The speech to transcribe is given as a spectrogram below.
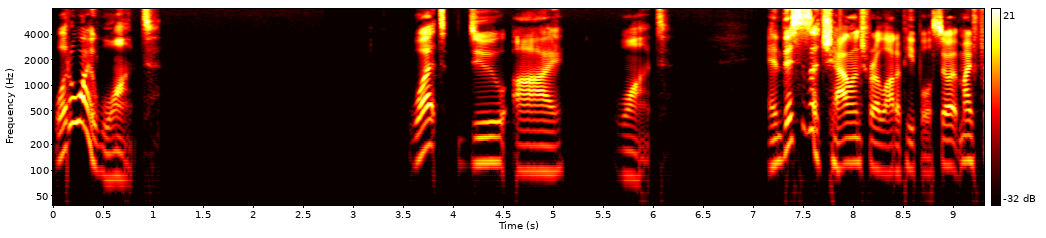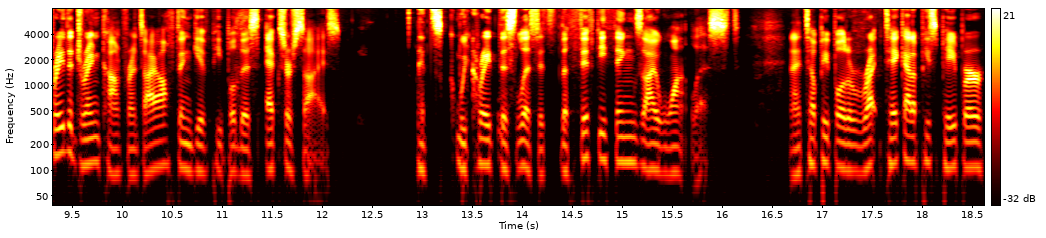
what do I want? What do I want? And this is a challenge for a lot of people. So at my Free the Dream conference, I often give people this exercise. It's we create this list. It's the 50 things I want list. And I tell people to write, take out a piece of paper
